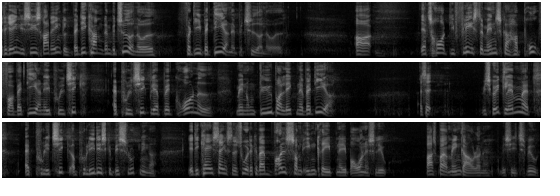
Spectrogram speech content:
Ja, det kan egentlig siges ret enkelt. Værdikampen den betyder noget, fordi værdierne betyder noget. Og jeg tror, at de fleste mennesker har brug for værdierne i politik. At politik bliver begrundet med nogle dybere liggende værdier. Altså, vi skal jo ikke glemme, at, at politik og politiske beslutninger, ja, de kan i sagens natur, det kan være voldsomt indgribende i borgernes liv. Bare spørg minkavlerne, hvis I er i tvivl.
